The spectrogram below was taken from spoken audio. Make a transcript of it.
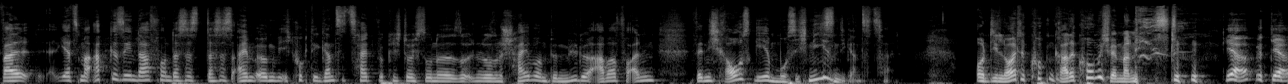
weil jetzt mal abgesehen davon, dass es, dass es einem irgendwie, ich gucke die ganze Zeit wirklich durch so eine, so, so eine Scheibe und bin müde, aber vor allem, wenn ich rausgehe, muss ich niesen die ganze Zeit. Und die Leute gucken gerade komisch, wenn man niest. Ja, ja.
